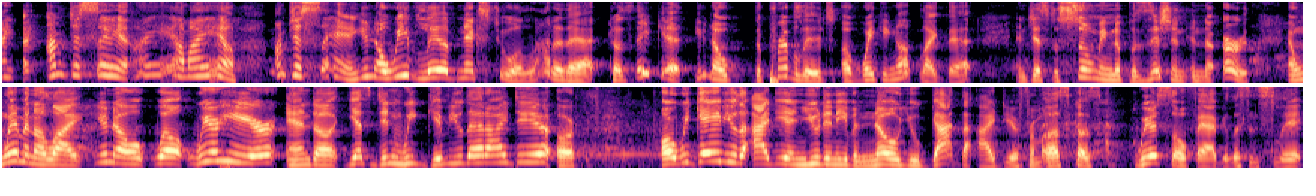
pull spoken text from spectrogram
I, I, I'm just saying. I am. I am. I'm just saying. You know, we've lived next to a lot of that because they get, you know, the privilege of waking up like that and just assuming the position in the earth. And women are like, you know, well, we're here, and uh, yes, didn't we give you that idea? Or Or we gave you the idea and you didn't even know you got the idea from us because we're so fabulous and slick.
